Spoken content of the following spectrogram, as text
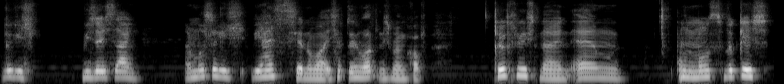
wirklich, wie soll ich sagen, man muss wirklich, wie heißt es hier nochmal? Ich habe den Wort nicht mehr im Kopf. Glücklich, nein, ähm, man muss wirklich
